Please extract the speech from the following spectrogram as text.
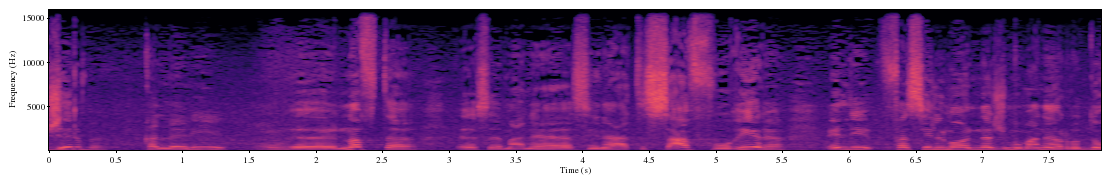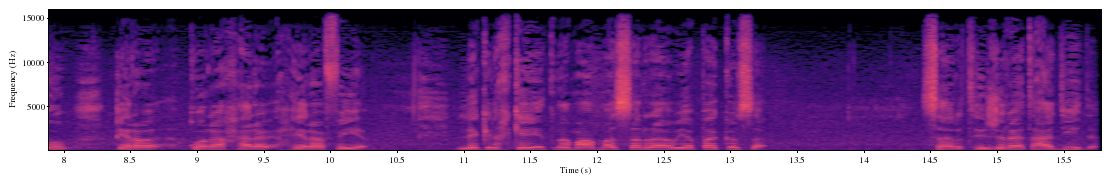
جربة قلالين آه، نفطة آه، معناها صناعة السعف وغيرها اللي فاسيلمون نجموا معناها نردوهم قرى حر- حرفية. لكن حكايتنا مع مصر راهي باكوسا صارت هجرات عديدة.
